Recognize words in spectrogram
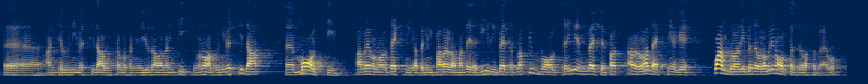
eh, anche all'università questa cosa mi aiutava tantissimo, no? All'università eh, molti avevano la tecnica per imparare la materia di ripeterla più volte, io invece avevo la tecnica che quando la ripetevo la prima volta già la sapevo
